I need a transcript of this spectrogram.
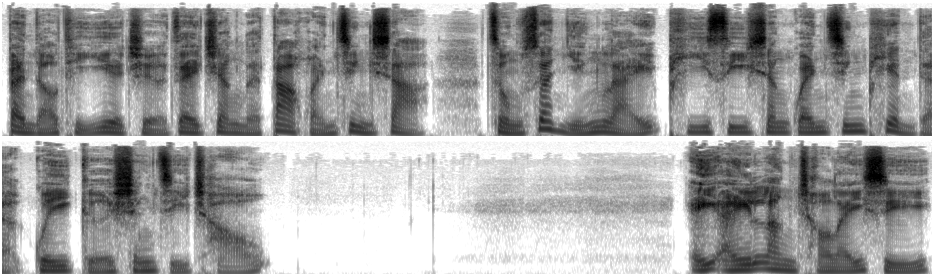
半导体业者在这样的大环境下，总算迎来 PC 相关晶片的规格升级潮。AI 浪潮来袭，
